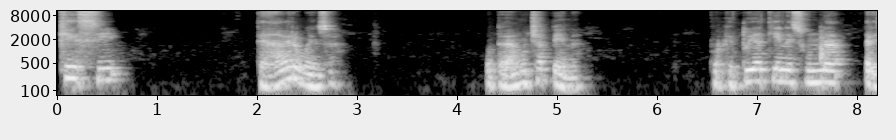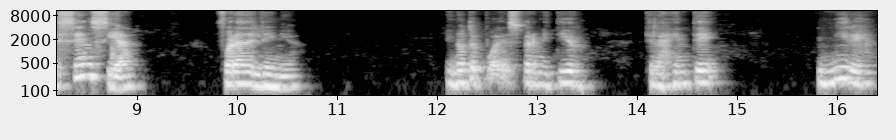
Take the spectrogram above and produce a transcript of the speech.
Que si te da vergüenza o te da mucha pena, porque tú ya tienes una presencia fuera de línea. Y no te puedes permitir que la gente mire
